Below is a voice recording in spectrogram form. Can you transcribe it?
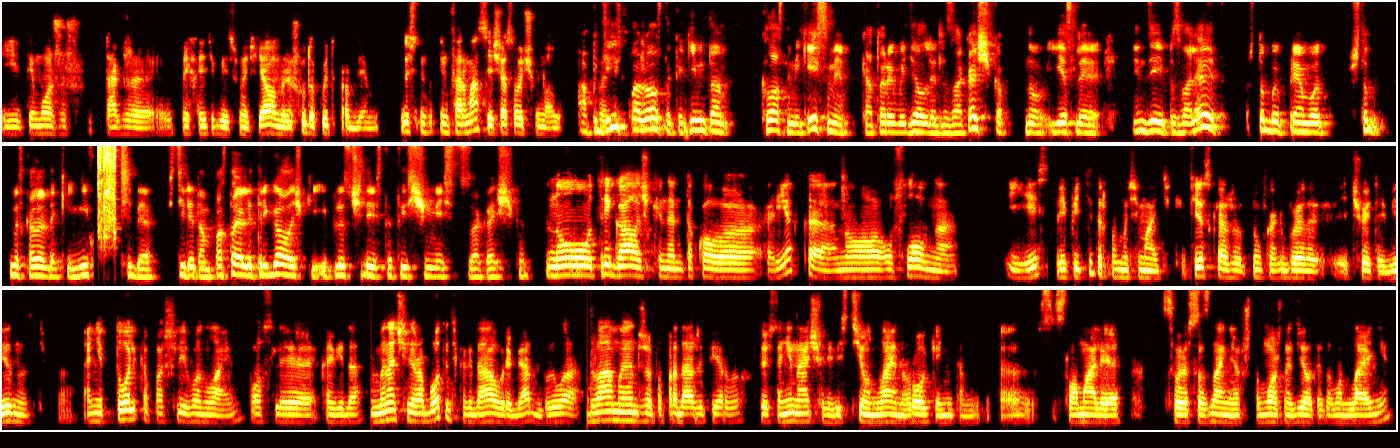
и ты можешь также приходить и говорить, смотрите, я вам решу такую-то проблему. То есть информации сейчас очень много. А поделись, пожалуйста, какими-то классными кейсами, которые вы делали для заказчиков, ну, если NDA позволяет, чтобы прям вот, чтобы мы сказали такие, не себе в стиле там поставили три галочки и плюс 400 тысяч в месяц заказчика? Ну, три галочки, наверное, такого редко, но условно есть репетитор по математике. Все скажут, ну, как бы, что это бизнес? Типа. Они только пошли в онлайн после ковида. Мы начали работать, когда у ребят было два менеджера по продаже первых. То есть они начали вести онлайн уроки, они там э, сломали свое сознание, что можно делать это в онлайне,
